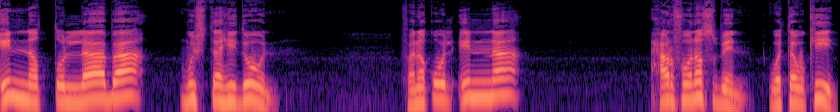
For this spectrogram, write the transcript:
إن الطلاب مجتهدون. فنقول إن حرف نصب وتوكيد.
